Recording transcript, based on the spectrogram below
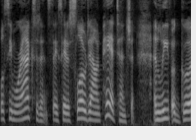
will see more accidents. They say to slow down, pay attention, and leave a good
